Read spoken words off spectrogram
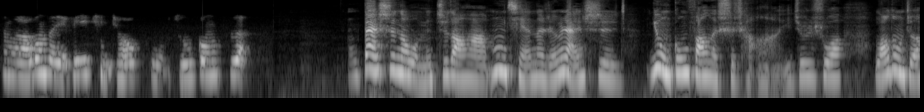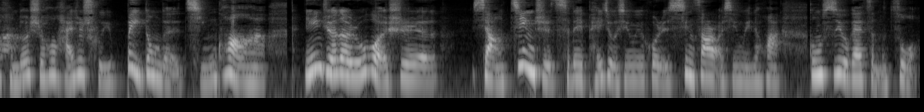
那么劳动者也可以请求补足工资。但是呢，我们知道哈，目前呢仍然是用工方的市场啊，也就是说，劳动者很多时候还是处于被动的情况啊。您觉得，如果是想禁止此类陪酒行为或者性骚扰行为的话，公司又该怎么做？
